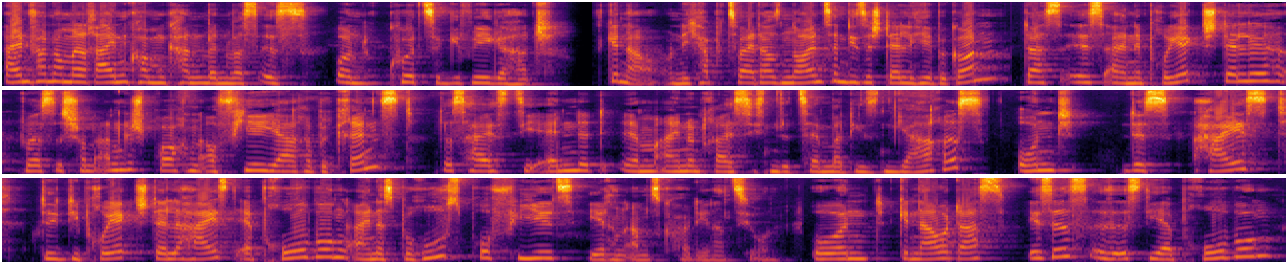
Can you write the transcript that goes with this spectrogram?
einfach nochmal reinkommen kann, wenn was ist und kurze Wege hat. Genau, und ich habe 2019 diese Stelle hier begonnen. Das ist eine Projektstelle, du hast es schon angesprochen, auf vier Jahre begrenzt. Das heißt, sie endet am 31. Dezember diesen Jahres. Und das heißt, die, die, Projektstelle heißt Erprobung eines Berufsprofils Ehrenamtskoordination. Und genau das ist es. Es ist die Erprobung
